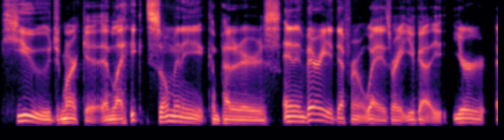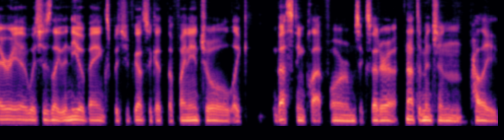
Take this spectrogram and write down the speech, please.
huge market and like so many competitors and in very different ways, right? You've got your area, which is like the neobanks, but you've also got the financial like investing platforms, et cetera. Not to mention probably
